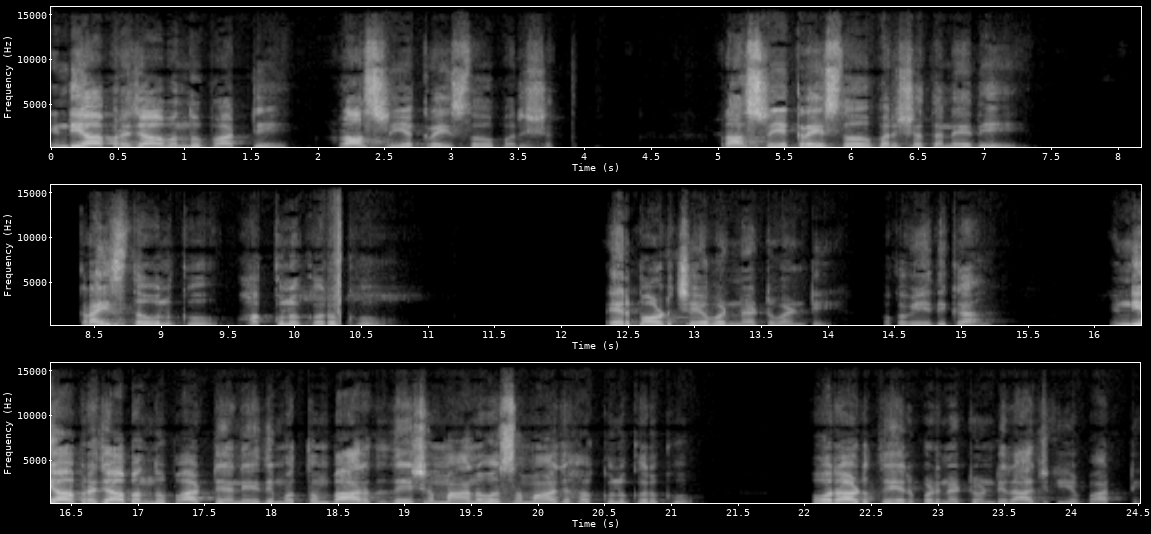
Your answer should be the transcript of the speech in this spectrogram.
ఇండియా ప్రజాబంధు పార్టీ రాష్ట్రీయ క్రైస్తవ పరిషత్. రాష్ట్రీయ క్రైస్తవ పరిషత్ అనేది క్రైస్తవులకు హక్కుల కొరకు ఏర్పాటు చేయబడినటువంటి ఒక వేదిక. ఇండియా ప్రజాబంధు పార్టీ అనేది మొత్తం భారతదేశ మానవ సమాజ హక్కుల కొరకు పోరాడుతూ ఏర్పడినటువంటి రాజకీయ పార్టీ.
